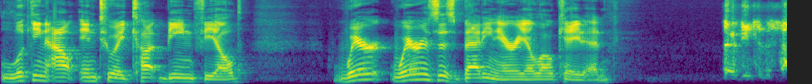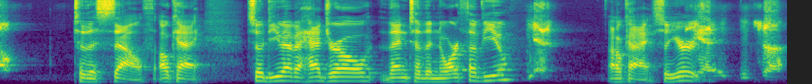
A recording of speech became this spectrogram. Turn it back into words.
looking out into a cut bean field. Where where is this bedding area located? Be to the south. To the south. Okay. So do you have a hedgerow then to the north of you? Yeah, Okay. So you're yeah. It's uh,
